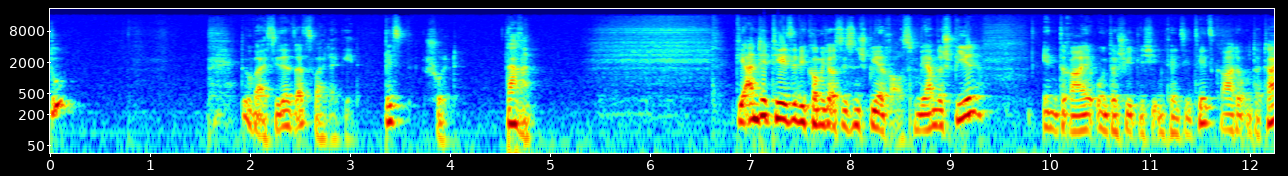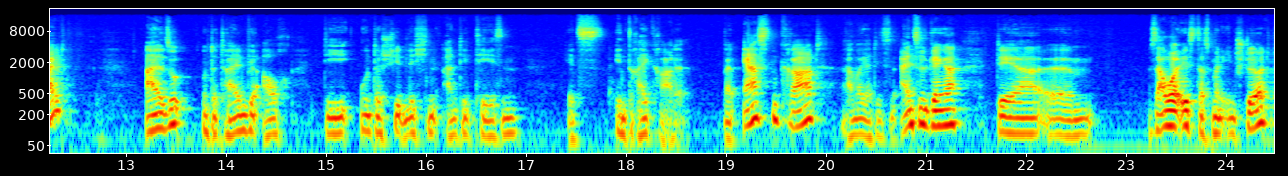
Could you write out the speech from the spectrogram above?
du, du weißt, wie der Satz weitergeht, bist schuld. Daran. Die Antithese, wie komme ich aus diesem Spiel raus? Wir haben das Spiel in drei unterschiedliche Intensitätsgrade unterteilt. Also unterteilen wir auch die unterschiedlichen Antithesen jetzt in drei Grade. Beim ersten Grad haben wir ja diesen Einzelgänger, der ähm, sauer ist, dass man ihn stört.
